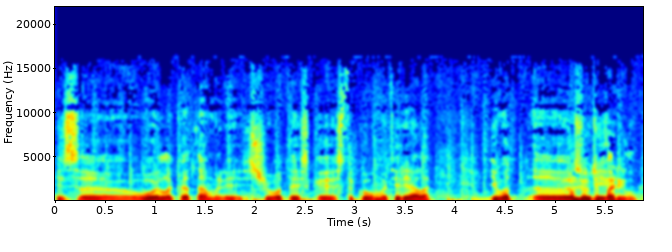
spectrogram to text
из войлока там или из чего-то, из, из такого материала. И вот э, По люди... сути, парилка.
